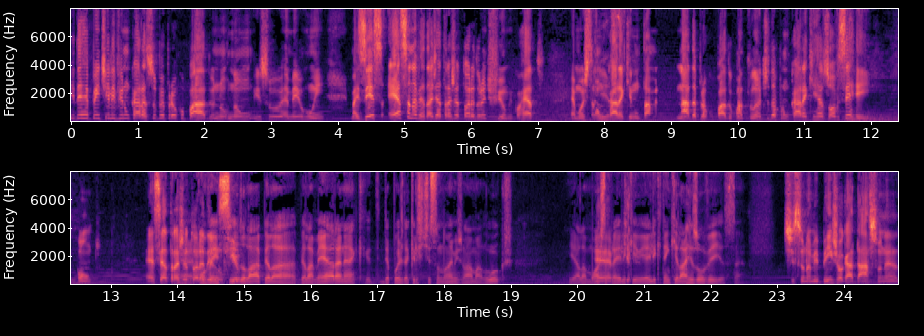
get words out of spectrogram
e de repente ele vira um cara super preocupado. Não, não, isso é meio ruim. Mas esse- essa, na verdade, é a trajetória durante o filme, correto? É mostrar um Isso. cara que não tá nada preocupado com a Atlântida pra um cara que resolve ser rei. Ponto. Essa é a trajetória é, dele no convencido lá pela, pela Mera, né? Que depois daqueles tsunamis lá malucos. E ela mostra É, pra ele que é ele que tem que ir lá resolver isso, né? Tsunami bem jogadaço, né?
